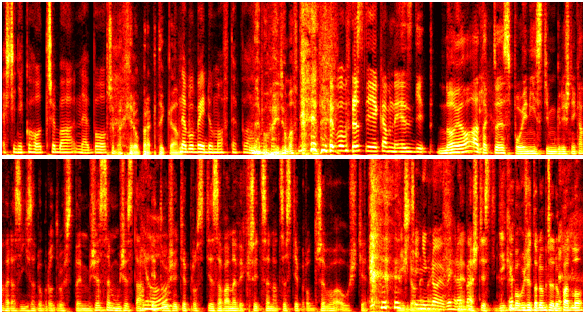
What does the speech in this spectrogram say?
ještě někoho třeba, nebo, Třeba chiropraktika. nebo být doma v teple. Nebo vej doma v teple. nebo prostě někam nejezdit. No jo, a tak to je spojený s tím, když někam vyrazíš za dobrodružstvím, že se může stát Jo. i to, že tě prostě zavane vykřice na cestě pro dřevo a už tě nikdo, nikdo nenajde. nevyhrabe. Ne, naštěstí, díky bohu, že to dobře dopadlo. Uh,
